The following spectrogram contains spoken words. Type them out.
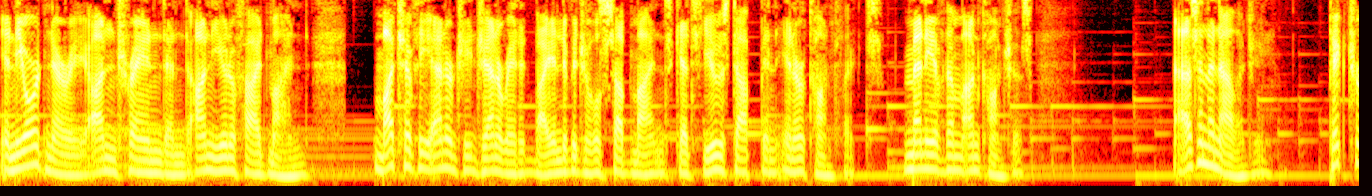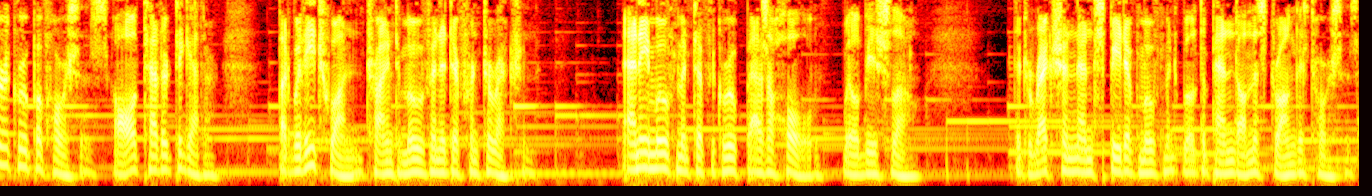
In the ordinary, untrained, and ununified mind, much of the energy generated by individual subminds gets used up in inner conflicts, many of them unconscious. As an analogy, picture a group of horses all tethered together, but with each one trying to move in a different direction. Any movement of the group as a whole will be slow. The direction and speed of movement will depend on the strongest horses,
